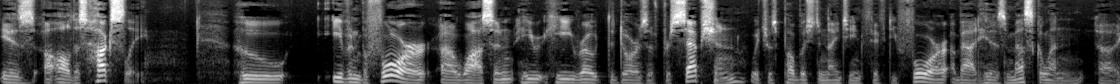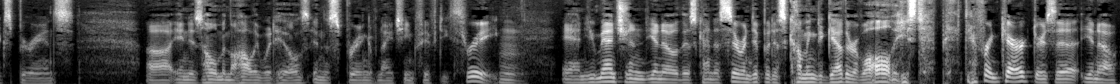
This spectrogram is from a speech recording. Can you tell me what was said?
is Aldous Huxley who even before uh, Wasson, he he wrote *The Doors of Perception*, which was published in 1954 about his mescaline uh, experience uh, in his home in the Hollywood Hills in the spring of 1953. And you mentioned, you know, this kind of serendipitous coming together of all these different characters, uh, you know,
